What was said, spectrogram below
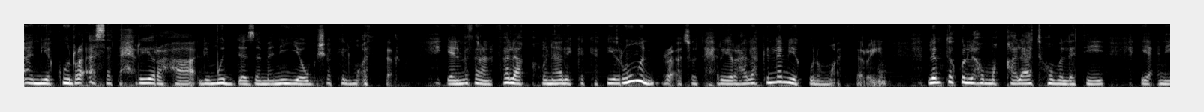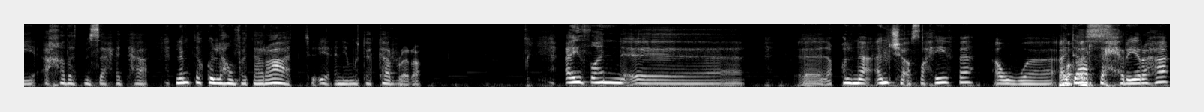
أن يكون رأس تحريرها لمدة زمنية وبشكل مؤثر يعني مثلا الفلق هنالك كثيرون رأسوا تحريرها لكن لم يكونوا مؤثرين لم تكن لهم مقالاتهم التي يعني أخذت مساحتها لم تكن لهم فترات يعني متكررة أيضا آه، آه، قلنا أنشأ صحيفة أو أدار رأس. تحريرها.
